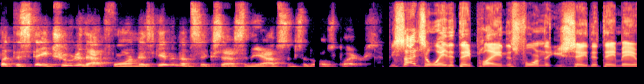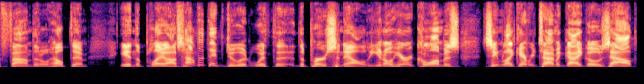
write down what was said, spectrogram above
but to stay true to that form that's given them success in the absence of those players. Besides the way that they play in this form that you say that they may have found that'll help them in the playoffs, how did they do it with the, the personnel? You know, here in Columbus, it seemed like every time a guy goes out,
